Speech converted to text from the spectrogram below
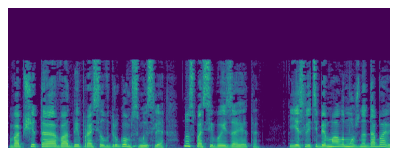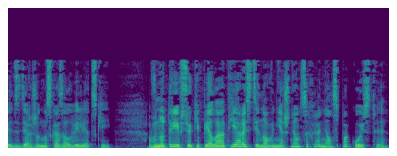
«Вообще-то воды просил в другом смысле, но спасибо и за это». «Если тебе мало, можно добавить», — сдержанно сказал Велецкий. Внутри все кипело от ярости, но внешне он сохранял спокойствие.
